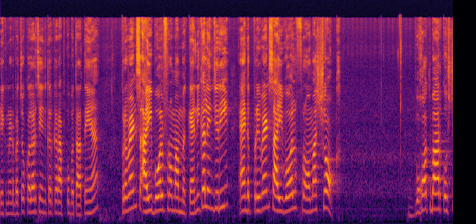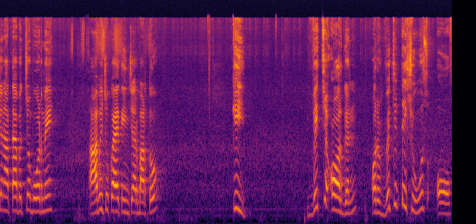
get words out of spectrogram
एक मिनट बच्चों कलर चेंज कर कर आपको बताते हैं। Prevents eyeball from a mechanical injury and prevents eyeball from a shock बहुत बार क्वेश्चन आता है बच्चों बोर्ड में। आ भी चुका है तीन चार बार तो। कि विच ऑर्गन और which tissues of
